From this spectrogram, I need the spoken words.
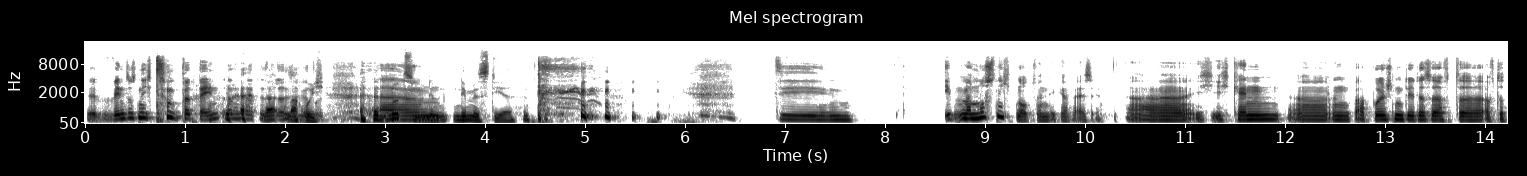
wenn du es nicht zum Patent anmeldest, Na, mach ruhig. Nutzen, ähm, nimm, nimm es dir. die man muss nicht notwendigerweise. Äh, ich ich kenne äh, ein paar Burschen, die das auf der, auf der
